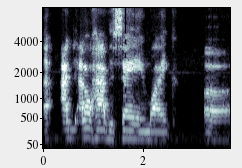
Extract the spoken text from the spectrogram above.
I I, I don't have the same like uh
